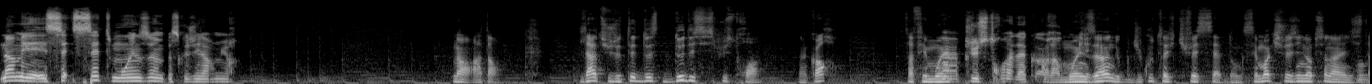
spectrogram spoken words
Non, mais 7, moins 1 parce que j'ai l'armure. Non, attends. Là, tu jetais 2d6 plus 3. D'accord Ça fait moins... Ah, plus 3, d'accord. Voilà, moins 1, du, du coup tu fais 7. Donc c'est moi qui choisis une option dans la liste.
